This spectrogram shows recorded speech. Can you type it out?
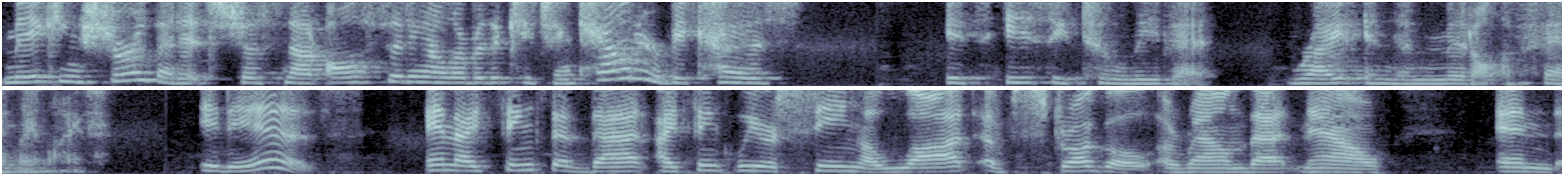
making sure that it's just not all sitting all over the kitchen counter because it's easy to leave it right in the middle of family life. It is. And I think that that I think we are seeing a lot of struggle around that now. And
